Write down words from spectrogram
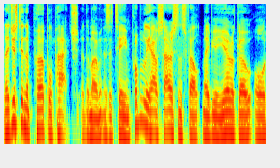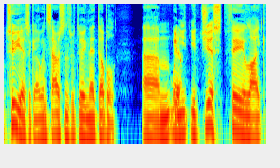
they're just in the purple patch at the moment as a team. Probably how Saracens felt maybe a year ago or two years ago when Saracens were doing their double. Um, when Yeah. you, you just feel like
